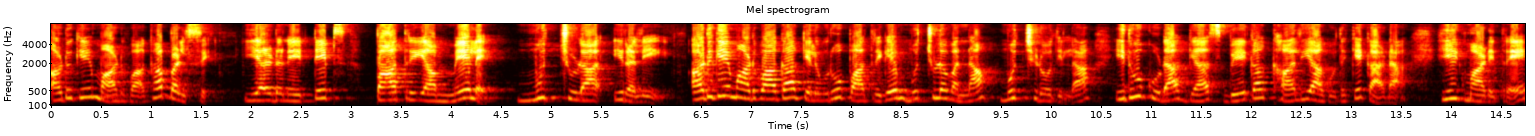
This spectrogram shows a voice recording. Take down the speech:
ಅಡುಗೆ ಮಾಡುವಾಗ ಬಳಸಿ. ಎರಡನೇ ಟಿಪ್ಸ್, ಪಾತ್ರೆಯ ಮೇಲೆ ಮುಚ್ಚುಳ ಇರಲಿ. ಅಡುಗೆ ಮಾಡುವಾಗ ಕೆಲವರು ಪಾತ್ರೆಗೆ ಮುಚ್ಚುಳವನ್ನ ಮುಚ್ಚಿಡೋದಿಲ್ಲ. ಇದು ಕೂಡ ಗ್ಯಾಸ್ ಬೇಗ ಖಾಲಿಯಾಗೋದಕ್ಕೆ ಕಾರಣ. ಹೀಗೆ ಮಾಡಿದ್ರೆ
